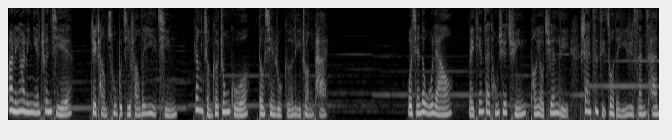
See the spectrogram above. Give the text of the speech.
二零二零年春节，这场猝不及防的疫情让整个中国都陷入隔离状态。我闲得无聊，每天在同学群、朋友圈里晒自己做的一日三餐，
